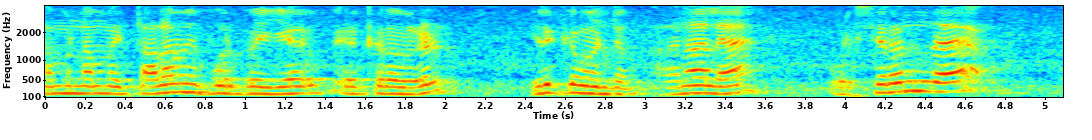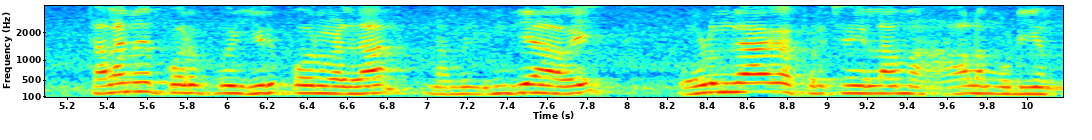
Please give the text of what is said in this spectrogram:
நம்ம நம்மை தலைமை பொறுப்பை ஏற் ஏற்கிறவர்கள் இருக்க வேண்டும். அதனால் ஒரு சிறந்த தலைமை பொறுப்பு இருப்பவர்கள் தான் நம்ம இந்தியாவை ஒழுங்காக பிரச்சனை இல்லாமல் ஆள முடியும்.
